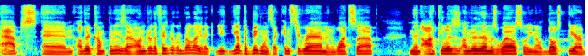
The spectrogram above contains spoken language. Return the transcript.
apps and other companies that are under the Facebook umbrella. Like you, you got the big ones like Instagram and WhatsApp, and then Oculus is under them as well. So you know those three are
